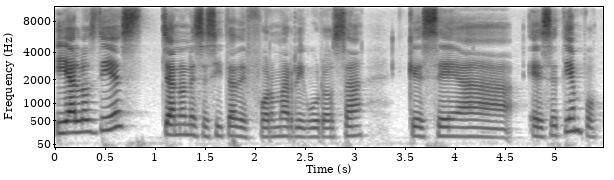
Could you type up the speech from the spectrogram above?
Y a los 10 ya no necesita de forma rigurosa que sea ese tiempo,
